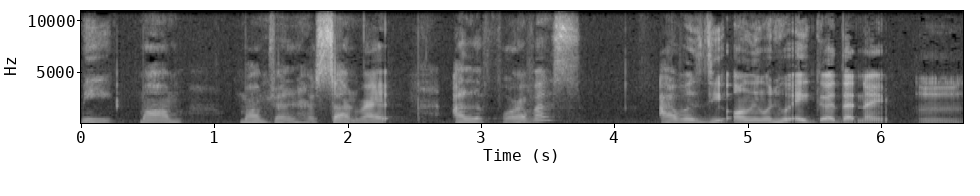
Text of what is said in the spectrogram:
me, mom, mom's friend, and her son, right? Out of the four of us, I was the only one who ate good that night. Mm.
